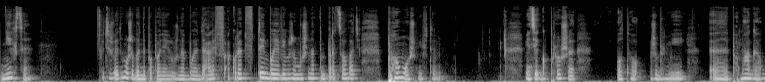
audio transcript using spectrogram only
Nie chcę. Chociaż wiadomo, że będę popełniać różne błędy, ale w, akurat w tym, bo ja wiem, że muszę nad tym pracować, pomóż mi w tym. Więc ja go proszę o to, żeby mi e, pomagał.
